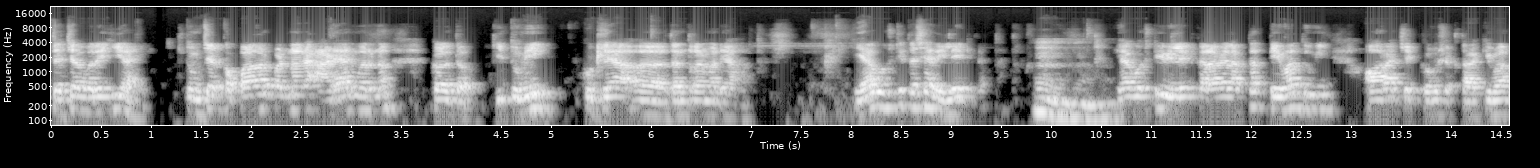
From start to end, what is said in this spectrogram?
त्याच्यावरही आहे. तुमच्या कपाळावर पडणाऱ्या आड्यांवरनं कळतं की तुम्ही कुठल्या तंत्रामध्ये आहात. या गोष्टी तशा रिलेट करतात. गोष्टी रिलेट कराव्या लागतात. तेव्हा तुम्ही ऑरा चेक करू शकता किंवा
